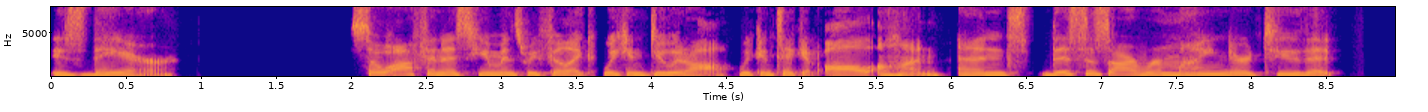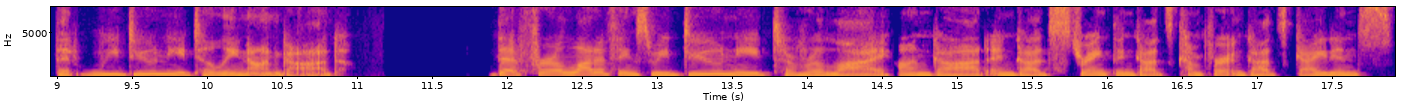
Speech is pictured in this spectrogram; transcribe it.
is there. So often as humans, we feel like we can do it all. We can take it all on. And this is our reminder too that that we do need to lean on God that for a lot of things, we do need to rely on God and God's strength and God's comfort and God's guidance.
